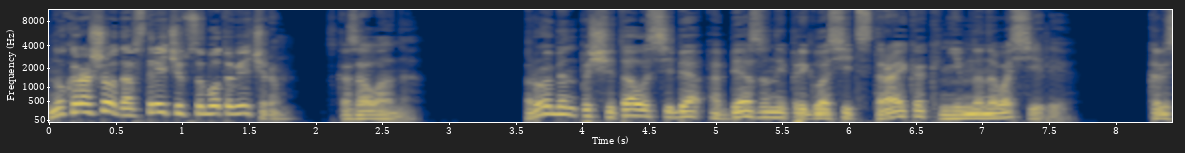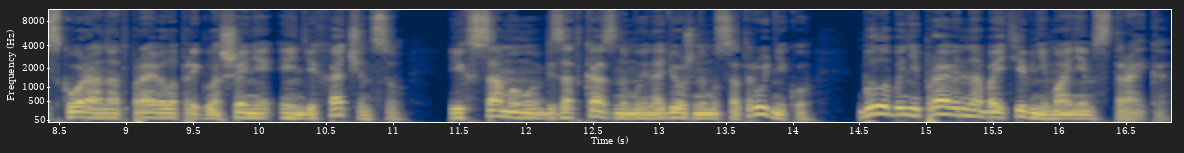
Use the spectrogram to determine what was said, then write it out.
«Ну хорошо, до встречи в субботу вечером», — сказала она. Робин посчитала себя обязанной пригласить Страйка к ним на новоселье. Коль скоро она отправила приглашение Энди Хатчинсу, их самому безотказному и надежному сотруднику, было бы неправильно обойти вниманием Страйка.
